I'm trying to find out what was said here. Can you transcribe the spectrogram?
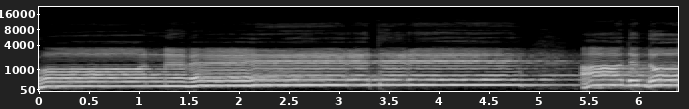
convertere ad dominum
